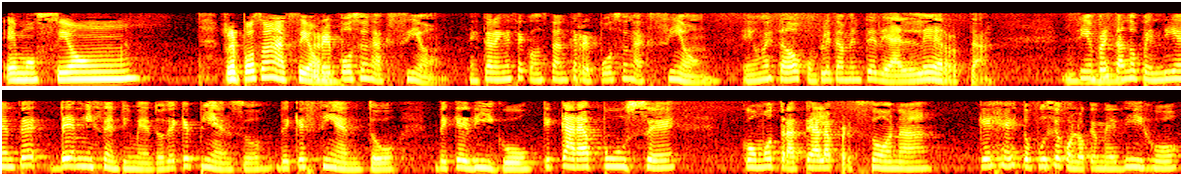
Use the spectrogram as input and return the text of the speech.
emoción, reposo en acción. Reposo en acción, estar en ese constante reposo en acción, en un estado completamente de alerta siempre estando pendiente de mis sentimientos, de qué pienso, de qué siento, de qué digo, qué cara puse, cómo traté a la persona, qué gesto puse con lo que me dijo.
